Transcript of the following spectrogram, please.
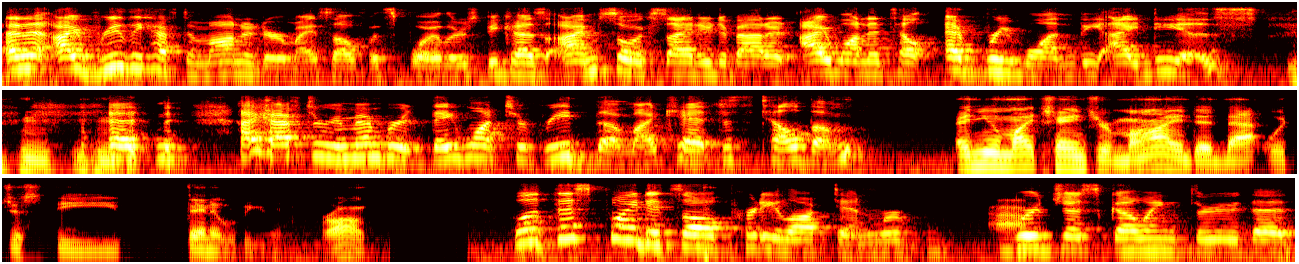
And I really have to monitor myself with spoilers because I'm so excited about it. I want to tell everyone the ideas. Mhm, mhm. and I have to remember they want to read them. I can't just tell them. and you might change your mind, and that would just be then it would be wrong. Well, at this point, it's all pretty locked in. We're Ah. we're just going through the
